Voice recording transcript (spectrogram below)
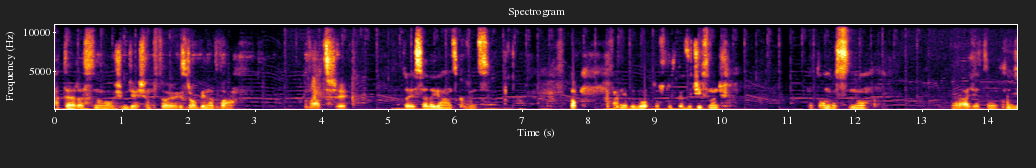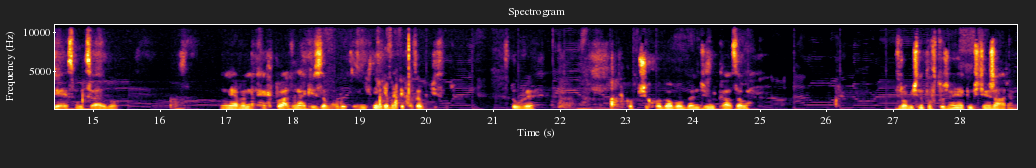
A teraz no 80 to jak zrobię na 2, 2, 3 to jest elegancko, więc no fajnie by było tą stówkę wycisnąć. Natomiast no na razie to, nie jest mój cel, bo no nie wiem, jak pojadę na jakieś zawody, to nikt nie, nie będzie kazał wycisnąć stówy, tylko przykładowo będzie mi kazał zrobić na powtórzenie jakimś ciężarem.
